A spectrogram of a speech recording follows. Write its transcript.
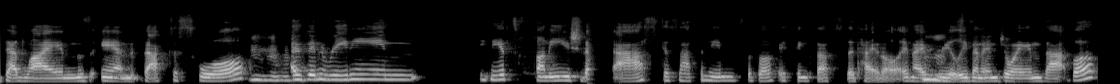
deadlines and back to school. Mm-hmm. I've been reading. I think it's funny you should ask. Is that the name of the book? I think that's the title, and I've mm-hmm. really been enjoying that book.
